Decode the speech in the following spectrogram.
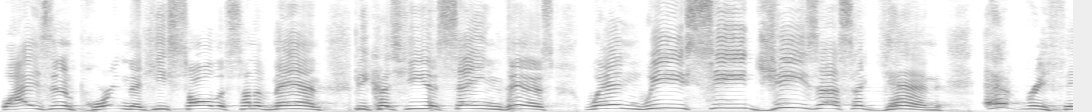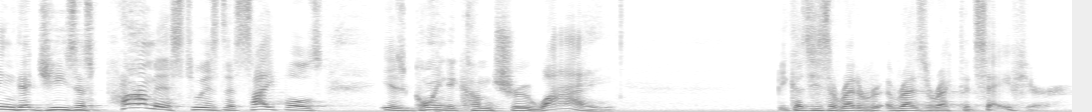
Why is it important that he saw the Son of Man? Because he is saying this when we see Jesus again, everything that Jesus promised to his disciples is going to come true. Why? Because he's a resurrected Savior.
